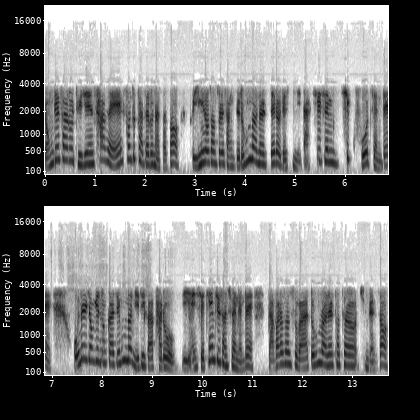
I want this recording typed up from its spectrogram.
0대4로 뒤진 4회에 선두타자로 나서서 그 이민호 선수를 상대로 홈런을 때려냈습니다. 시즌 19호째인데 오늘 경기 전까지 홈런 1위가 바로 이 NC의 테임즈 선수였는데 나바로 선수가 또 홈런을 터트려주면서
